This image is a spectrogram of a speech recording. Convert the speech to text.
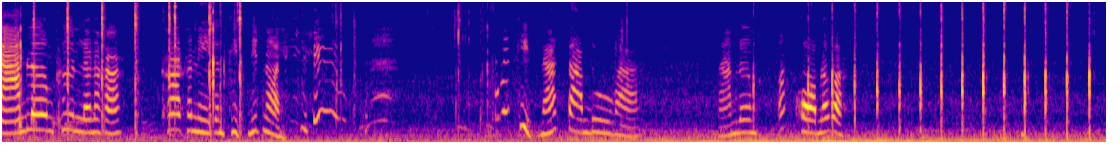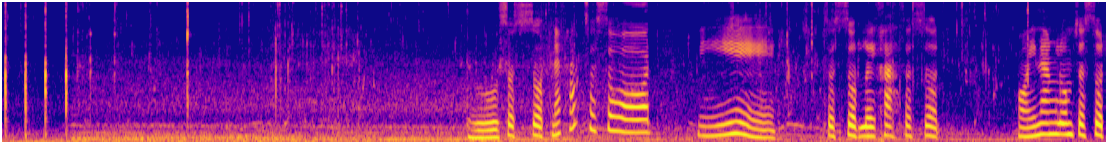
น้ำเริ่มขึ้นแล้วนะคะ คาดคะเนกันผิดนิดหน่อย ก็ไม่ผิดนะ ตามดูมา น้ำเริ่มอคอมแล้วก่อนดูสดสดนะคะ สดสดนี่สดสดเลยค่ะ สดสดหอยนางรมสดสด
